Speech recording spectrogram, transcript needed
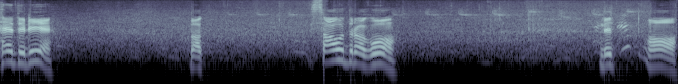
새들이 막 싸우더라고. 근데 어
